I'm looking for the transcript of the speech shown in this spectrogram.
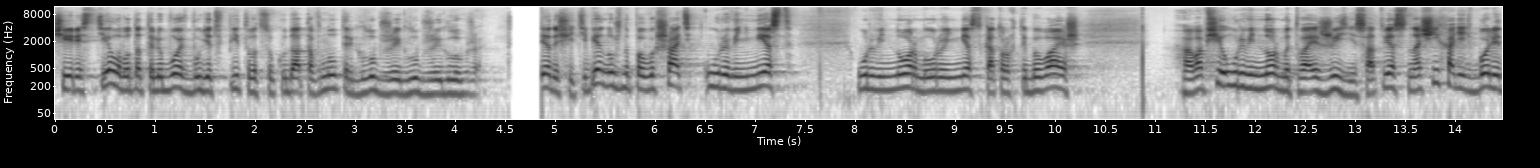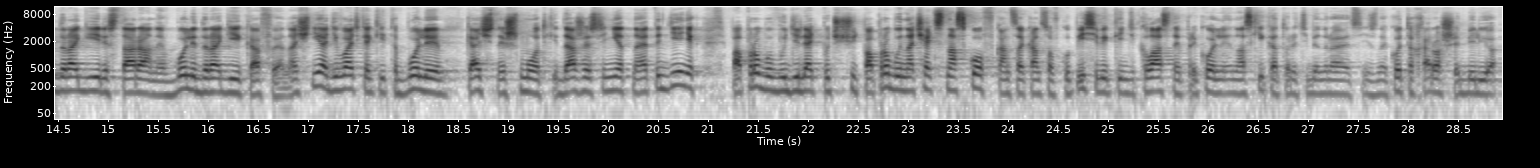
через тело вот эта любовь будет впитываться куда-то внутрь, глубже и глубже и глубже. Следующее. Тебе нужно повышать уровень мест, уровень нормы, уровень мест, в которых ты бываешь, а вообще уровень нормы твоей жизни. Соответственно, начни ходить в более дорогие рестораны, в более дорогие кафе, начни одевать какие-то более качественные шмотки. Даже если нет на это денег, попробуй выделять по чуть-чуть, попробуй начать с носков, в конце концов. Купи себе какие-нибудь классные, прикольные носки, которые тебе нравятся, не знаю, какое-то хорошее белье.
